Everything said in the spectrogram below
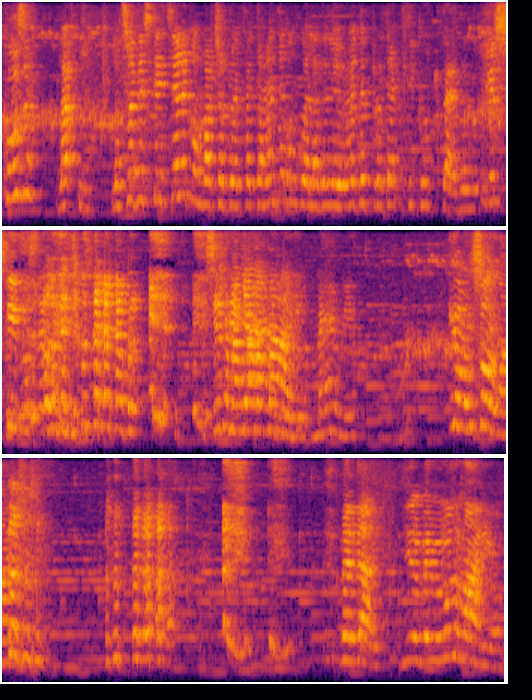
Cosa? La, la sua descrizione combacia perfettamente con quella dell'eroe del Protective Tenant. Che schifo Ho detto sempre. Si chiama Mario. Mario? Io non sono Mario. Beh dai. Ti do il benvenuto Mario.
